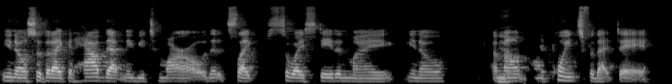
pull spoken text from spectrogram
you know, so that I could have that maybe tomorrow. That it's like, so I stayed in my, you know, amount, yeah. my points for that day.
